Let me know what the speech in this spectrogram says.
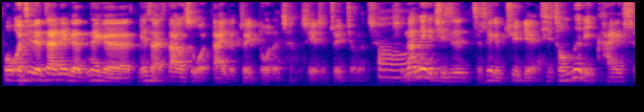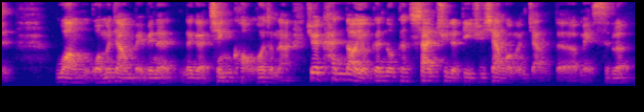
我我记得在那个那个梅塞大概是我待的最多的城市，也是最久的城市。哦那那个其实只是一个据点，其实从那里开始。往我们讲北边的那个青孔或者哪，就会看到有更多跟山区的地区，像我们讲的美斯乐，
